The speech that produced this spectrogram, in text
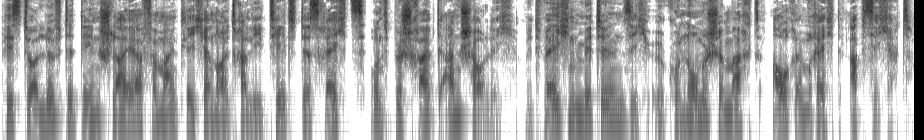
Pistor lüftet den Schleier vermeintlicher Neutralität des Rechts und beschreibt anschaulich, mit welchen Mitteln sich ökonomische Macht auch im Recht absichert.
